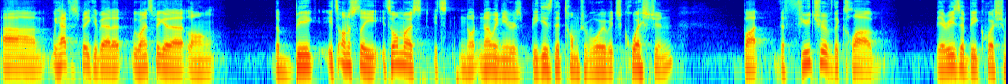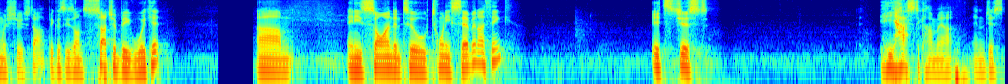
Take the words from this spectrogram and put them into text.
Um, we have to speak about it. We won't speak about it long. The big, it's honestly, it's almost, it's not nowhere near as big as the Tom Trbojevic question, but the future of the club, there is a big question with Schuster because he's on such a big wicket. Um, and he's signed until 27, I think. It's just, he has to come out and just,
